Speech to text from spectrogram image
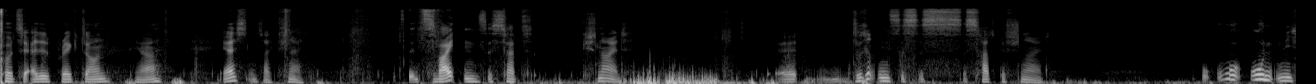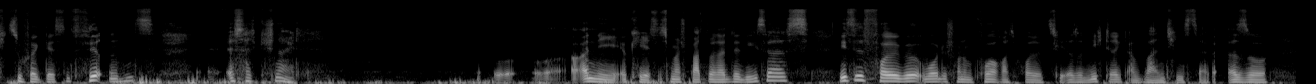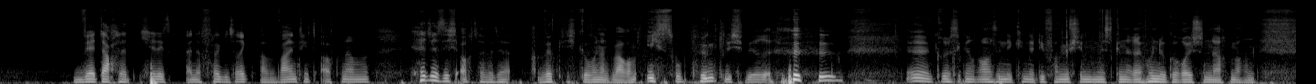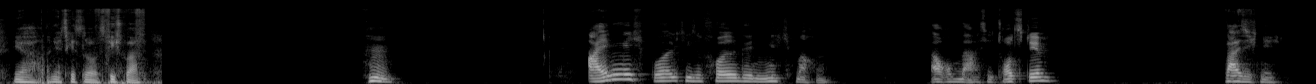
kurzer Edit Breakdown. Ja. Erstens hat geschneit. Zweitens, es hat geschneit. Äh, drittens, es, es, es hat geschneit. Und nicht zu vergessen, viertens, es hat geschneit. Ah, nee, okay, es ist mal Spaß beiseite. Dieses, diese Folge wurde schon im Voraus produziert, also nicht direkt am Valentinstag. Also, wer dachte, ich hätte jetzt eine Folge direkt am Valentinstag aufgenommen, hätte sich auch da wieder wirklich gewundert, warum ich so pünktlich wäre. äh, Grüße gehen raus in die Kinder, die vor mir stehen und jetzt generell Hundegeräusche nachmachen. Ja, und jetzt geht's los. Viel Spaß. Hm. Eigentlich wollte ich diese Folge nicht machen. Warum mache ich sie trotzdem? Weiß ich nicht.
